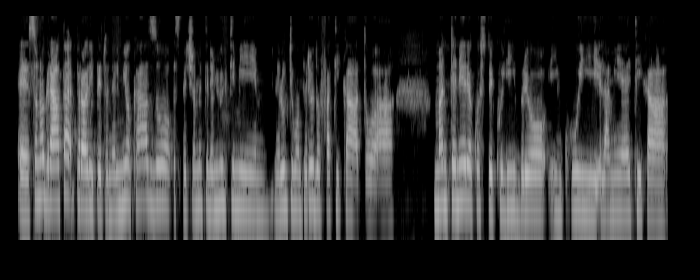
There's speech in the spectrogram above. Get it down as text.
eh, sono grata, però ripeto, nel mio caso, specialmente negli ultimi, nell'ultimo periodo ho faticato a mantenere questo equilibrio in cui la mia etica,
